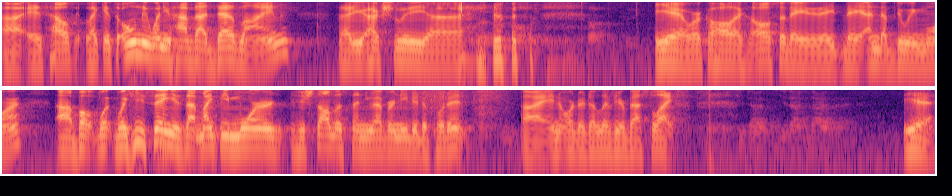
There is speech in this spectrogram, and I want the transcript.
uh, is healthy. Like it's only when you have that deadline that you actually, uh, yeah, workaholics. Also, they, they, they end up doing more. Uh, but what, what he's saying is that might be more hishtadlus than you ever needed to put in uh, in order to live your best life. You don't, you don't know that. Yeah.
